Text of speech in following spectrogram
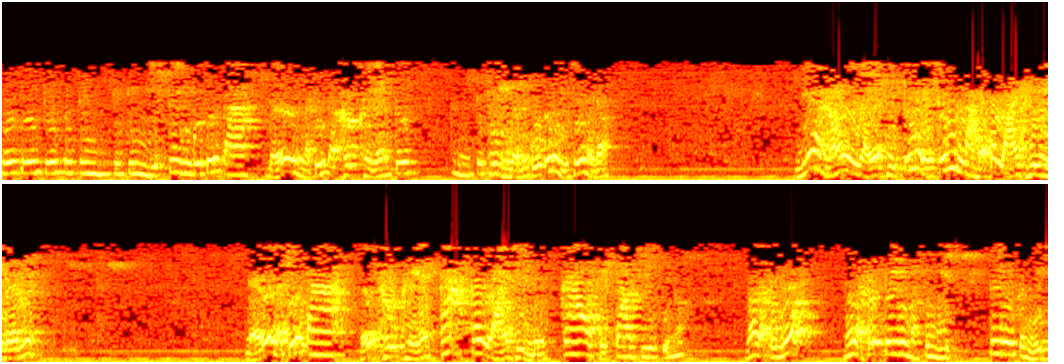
cái cái cái cái cái cái, cái nhịp tiên của chúng ta để mà chúng ta thực hiện cái cái thiền định của cái niệm xứ này đó. Nếu mà nói như vậy thì tứ niệm xứ là một cái loại thiền định để là chúng ta để thực hiện các cái loại thiền định cao thì cao chi của nó nó là cái nước nó là cái tim mà cái nhịp tim cái nhịp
